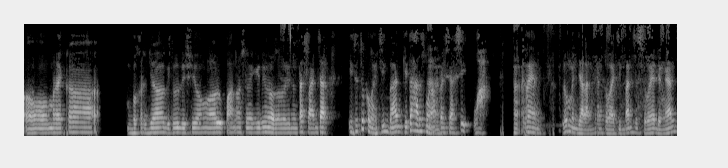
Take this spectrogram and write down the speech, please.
oh, mereka bekerja gitu di siang lalu panas kayak gini lalu lintas lancar. Itu tuh kewajiban. Kita harus mengapresiasi. Wah, keren. Lu menjalankan kewajiban sesuai dengan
